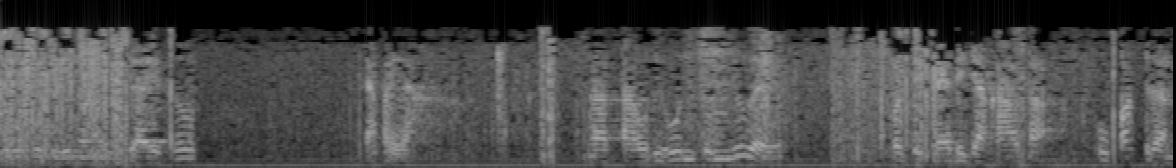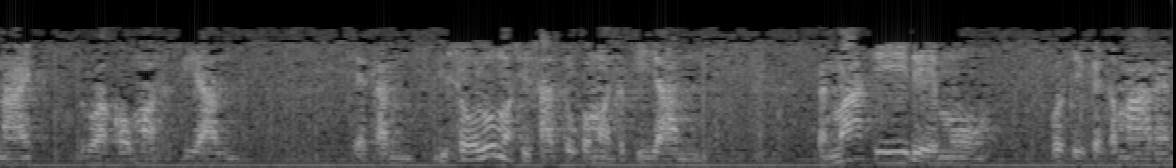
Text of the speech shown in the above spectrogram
buruh di Indonesia itu apa ya nggak tahu diuntung juga ya seperti kayak di Jakarta upah sudah naik 2, sekian ya kan di Solo masih 1, sekian. Dan masih demo seperti kayak kemarin.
